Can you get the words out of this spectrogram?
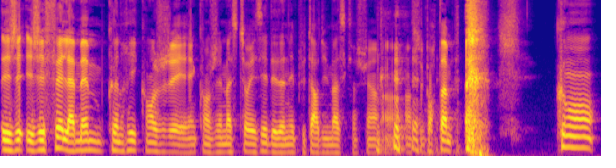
Et j'ai fait la même connerie quand j'ai quand j'ai masterisé des années plus tard du masque. Je suis un, insupportable. quand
